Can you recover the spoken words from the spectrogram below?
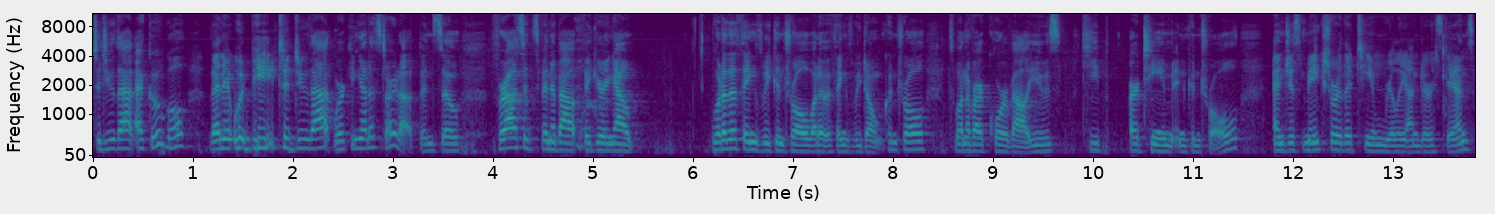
to do that at Google than it would be to do that working at a startup. And so for us, it's been about figuring out what are the things we control, what are the things we don't control. It's one of our core values, keep our team in control and just make sure the team really understands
